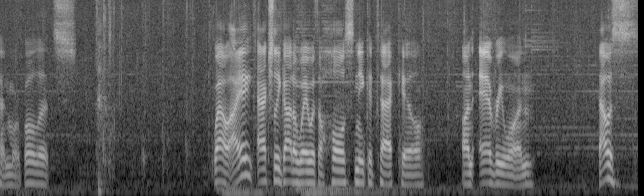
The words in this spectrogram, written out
Ten more bullets. Wow, I actually got away with a whole sneak attack kill on everyone. That was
